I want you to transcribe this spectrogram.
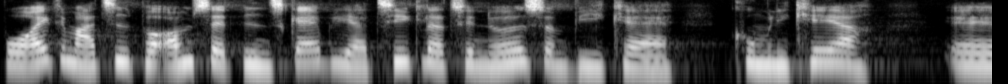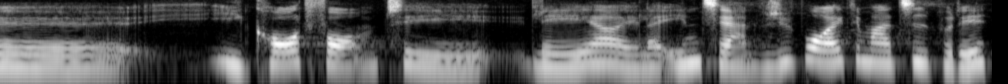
bruger rigtig meget tid på at omsætte videnskabelige artikler til noget, som vi kan kommunikere øh, i kort form til læger eller internt. Hvis vi bruger rigtig meget tid på det,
